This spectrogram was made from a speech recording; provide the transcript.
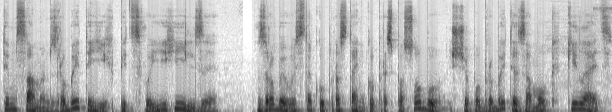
тим самим зробити їх під свої гільзи. Зробив ось таку простеньку приспособу, щоб обробити замок кілець.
